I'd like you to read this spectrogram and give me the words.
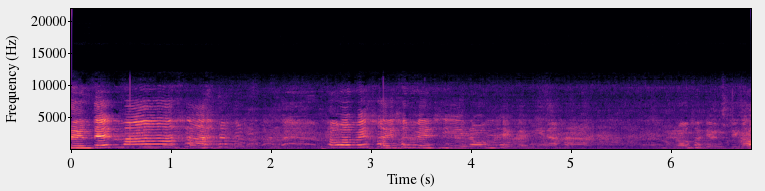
ตื่นเต้นมากค่ะ เพราะว่าไม่เคยขึ้นเวทีร้องเพลงแบบนี้นะคะหนูร้องคนเดียวจริงๆเหรอ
